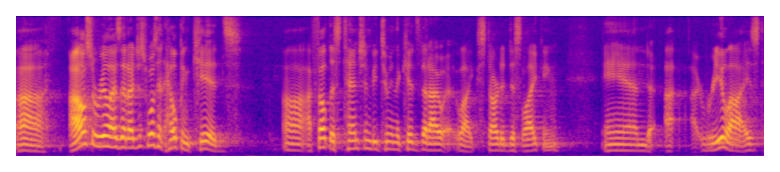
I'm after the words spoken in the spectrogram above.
Uh, I also realized that I just wasn't helping kids. Uh, I felt this tension between the kids that I like started disliking, and I, I realized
